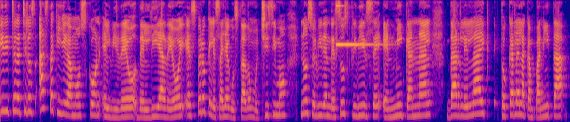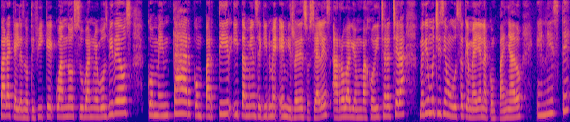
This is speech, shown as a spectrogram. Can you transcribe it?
Y dicharacheros, hasta aquí llegamos con el video del día de hoy. Espero que les haya gustado muchísimo. No se olviden de suscribirse en mi canal, darle like, tocarle la campanita para que les notifique cuando suba nuevos videos, comentar, compartir y también seguirme en mis redes sociales, arroba guion bajo dicharachera. Me dio muchísimo gusto que me hayan acompañado en este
